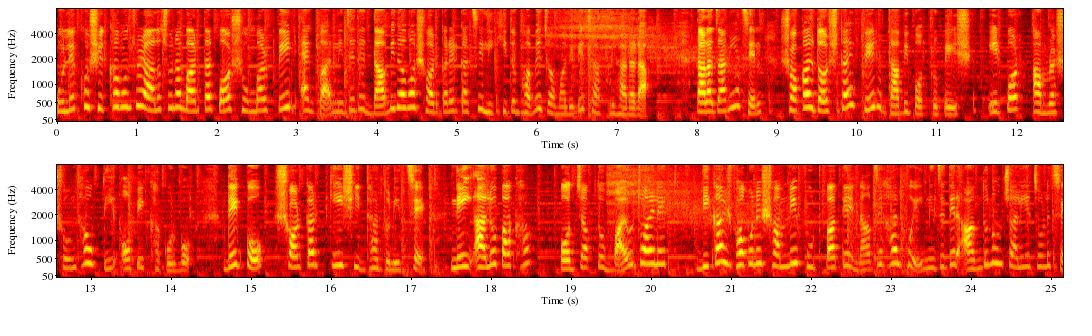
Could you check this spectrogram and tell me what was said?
উল্লেখ্য, শিক্ষামন্ত্রীর আলোচনা বার্তার পর সোমবার ফের একবার নিজেদের দাবি দেওয়া সরকারের কাছে লিখিতভাবে জমা দেবে চাকরিহারারা। তারা জানিয়েছেন, সকাল দশটায় ফের দাবিপত্র পেশ। এরপর আমরা সন্ধ্যা অবধি অপেক্ষা করব। দেখব সরকার কি সিদ্ধান্ত নিচ্ছে। নেই আলো পাখা, পর্যাপ্ত বায়ো টয়লেট, বিকাশ ভবনের সামনে ফুটপাতে নাজেহাল হয়ে নিজেদের আন্দোলন চালিয়ে চলেছে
